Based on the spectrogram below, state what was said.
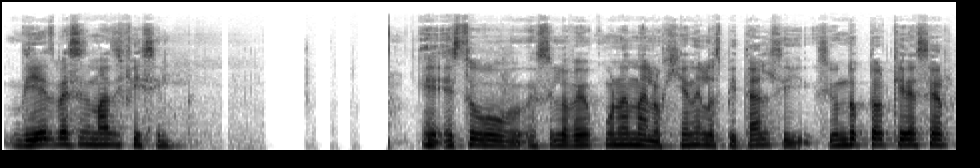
10 veces más difícil. E, esto, esto, lo veo como una analogía en el hospital. Si, si un doctor quiere hacer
